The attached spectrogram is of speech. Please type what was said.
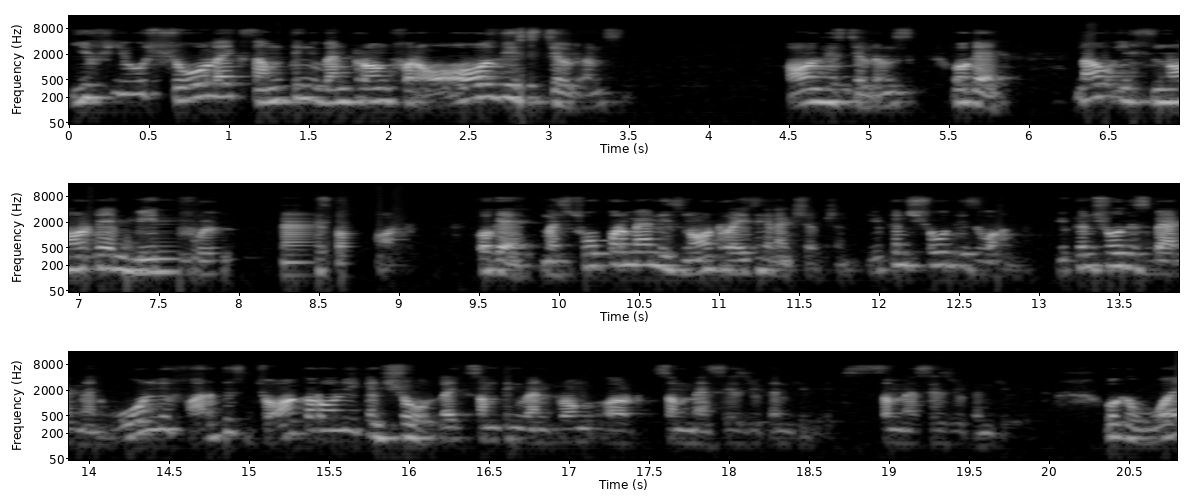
if you show like something went wrong for all these childrens, all these childrens, okay, now it's not a meaningful okay my superman is not raising an exception. You can show this one. You can show this batman. Only for this joker only you can show like something went wrong or some message you can give it some message you can give it. Okay why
